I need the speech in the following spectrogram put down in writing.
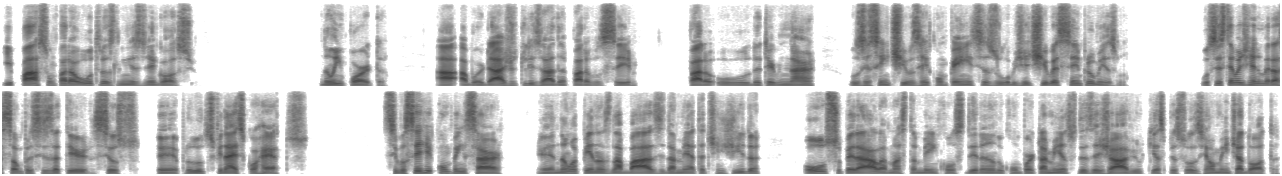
e passam para outras linhas de negócio. Não importa a abordagem utilizada para você para o determinar os incentivos e recompensas, o objetivo é sempre o mesmo. O sistema de remuneração precisa ter seus é, produtos finais corretos. Se você recompensar é, não apenas na base da meta atingida, ou superá-la, mas também considerando o comportamento desejável que as pessoas realmente adotam.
